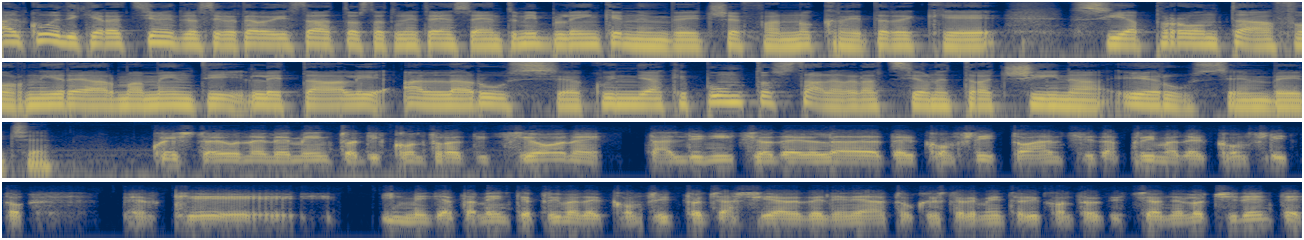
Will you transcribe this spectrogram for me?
Alcune dichiarazioni del segretario di Stato statunitense Anthony Blinken invece fanno credere che sia pronta a fornire armamenti letali alla Russia, quindi a che punto sta la relazione tra Cina e Russia invece? Questo è un elemento di contraddizione dall'inizio del, del conflitto, anzi da prima del conflitto, perché immediatamente prima del conflitto già si era delineato questo elemento di contraddizione. L'Occidente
